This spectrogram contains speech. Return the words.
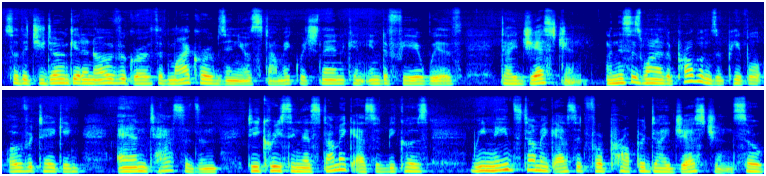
so that you don't get an overgrowth of microbes in your stomach, which then can interfere with digestion. And this is one of the problems of people overtaking antacids and decreasing their stomach acid because we need stomach acid for proper digestion. So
